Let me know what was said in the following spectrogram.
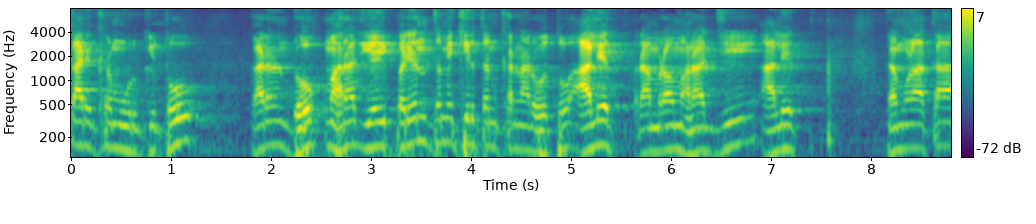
कार्यक्रम उरकितो कारण ढोक महाराज येईपर्यंत मी कीर्तन करणार होतो. आलेत रामराव महाराजजी आलेत. त्यामुळं आता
